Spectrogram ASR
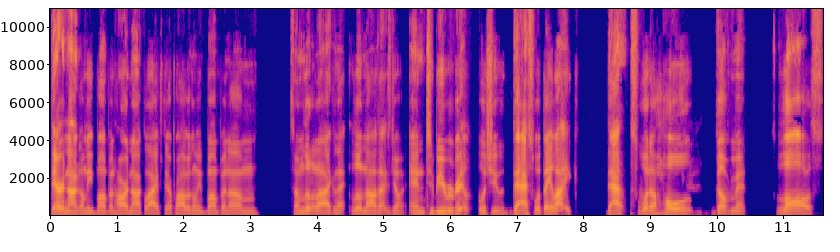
They're not gonna be bumping hard knock life. They're probably gonna be bumping um some Lil Nas X, Lil Nas X joint. And to be real with you, that's what they like. That's what a whole government, laws,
